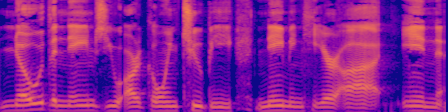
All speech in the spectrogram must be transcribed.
know the names you are going to be naming here uh, in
